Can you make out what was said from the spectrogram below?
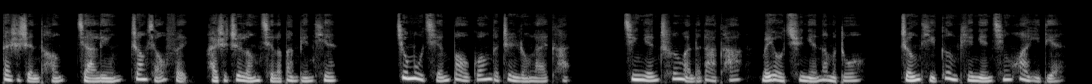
但是沈腾、贾玲、张小斐还是支棱起了半边天。就目前曝光的阵容来看，今年春晚的大咖没有去年那么多，整体更偏年轻化一点。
